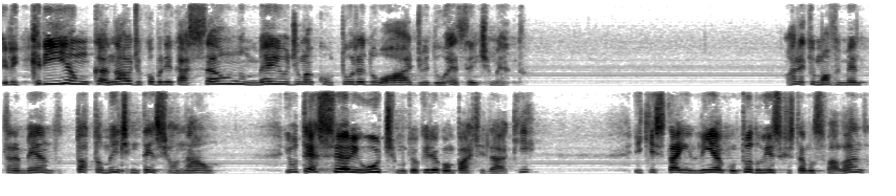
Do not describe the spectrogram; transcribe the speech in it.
Ele cria um canal de comunicação no meio de uma cultura do ódio e do ressentimento. Olha que movimento tremendo, totalmente intencional. E o terceiro e último que eu queria compartilhar aqui, e que está em linha com tudo isso que estamos falando,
